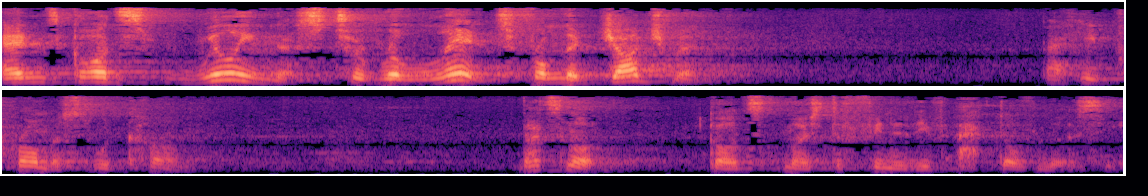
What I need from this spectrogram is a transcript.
and God's willingness to relent from the judgment that he promised would come. That's not God's most definitive act of mercy.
